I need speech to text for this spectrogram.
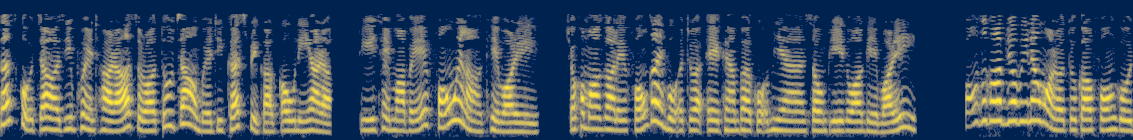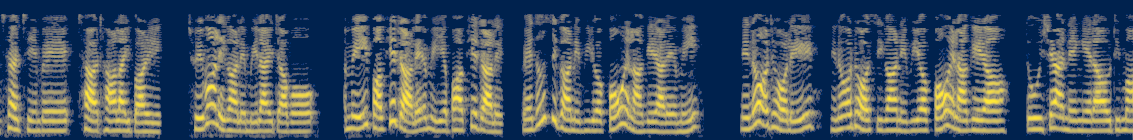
gas ကို အကြာကြီးဖွင့်ထားတာဆိုတော့ သူ့ကြောင့်ပဲ ဒီ gas တွေက ကုန်နေရတာ ဒီအချိန်မှာပဲ ဖုန်းဝင်လာခဲ့ပါတယ်ရောက်ခမကလည်း ဖုန်းကင်ဖို့အတွက်အေကန်ဘက်ကို အမြန်ဆုံးပြေးသွားခဲ့ပါတယ် ဖုန်းစကားပြောပြီးနောက်မှာတော့ သူက ဖုန်းကို ချက်ချင်းပဲ ချထားလိုက်ပါတယ် ချွေးမလေးကလည်း မေးလိုက်တာပေါ့ အမေ ဘာဖြစ်တာလဲ အမေရဘာဖြစ်တာလဲ ဘယ်သူစီကနေပြီးတော့ဖုန်းဝင်လာခဲ့တာလဲအမေ နင်တို့အထော်လေးနင်တို့အထော်စီကနေပြီးတော့ဖုန်းဝင်လာခဲ့တာ သူရှက်နေငယ်တော့ဒီမှာ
